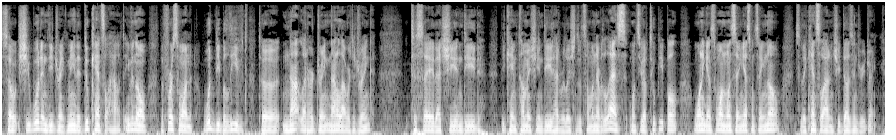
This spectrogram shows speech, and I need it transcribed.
So she would indeed drink, meaning they do cancel out, even though the first one would be believed to not let her drink, not allow her to drink, to say that she indeed became tummy, she indeed had relations with someone. Nevertheless, once you have two people, one against one, one saying yes, one saying no, so they cancel out and she does indeed drink.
